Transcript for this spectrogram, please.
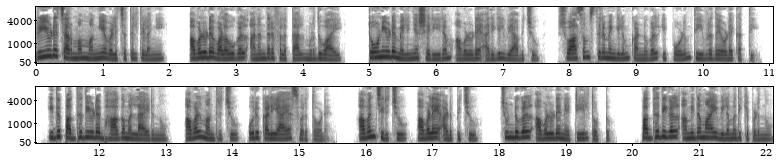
റിയുടെ ചർമ്മം മങ്ങിയ വെളിച്ചത്തിൽ തിളങ്ങി. അവളുടെ വളവുകൾ അനന്തരഫലത്താൽ മൃദുവായി. ടോണിയുടെ മെലിഞ്ഞ ശരീരം അവളുടെ അരികിൽ വ്യാപിച്ചു. ശ്വാസം സ്ഥിരമെങ്കിലും കണ്ണുകൾ ഇപ്പോഴും തീവ്രതയോടെ കത്തി. ഇത് പദ്ധതിയുടെ ഭാഗമല്ലായിരുന്നു. അവൾ മന്ത്രിച്ചു ഒരു കളിയായ സ്വരത്തോടെ. അവൻ ചിരിച്ചു അവളെ അടുപ്പിച്ചു. ചുണ്ടുകൾ അവളുടെ നെറ്റിയിൽ തൊട്ടു. പദ്ധതികൾ അമിതമായി വിലമതിക്കപ്പെടുന്നു.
